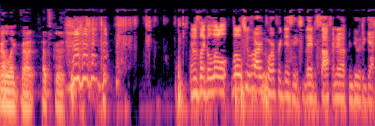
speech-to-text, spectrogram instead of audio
I like that. That's good. it was like a little little too hardcore for Disney, so they had to soften it up and do it again.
